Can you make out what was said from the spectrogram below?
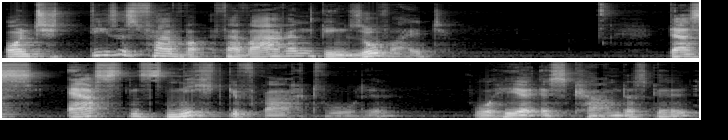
Und dieses Ver Verwahren ging so weit, dass erstens nicht gefragt wurde, woher es kam, das Geld.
